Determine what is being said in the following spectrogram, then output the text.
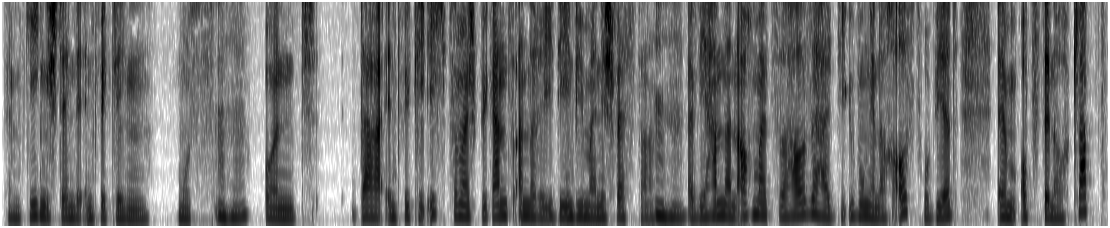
ähm, Gegenstände entwickeln muss. Mhm. Und da entwickle ich zum Beispiel ganz andere Ideen wie meine Schwester. Mhm. Wir haben dann auch mal zu Hause halt die Übungen auch ausprobiert, ähm, ob es denn auch klappt.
